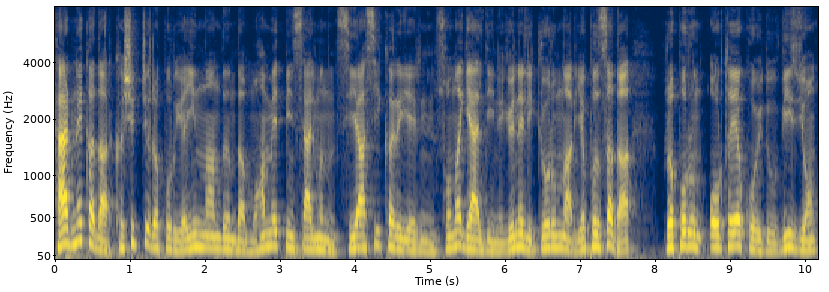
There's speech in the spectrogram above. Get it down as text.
Her ne kadar Kaşıkçı raporu yayınlandığında Muhammed Bin Selman'ın siyasi kariyerinin sona geldiğine yönelik yorumlar yapılsa da raporun ortaya koyduğu vizyon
